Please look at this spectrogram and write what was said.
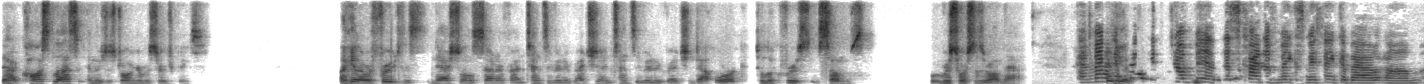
that cost less and there's a stronger research base. Again, I refer you to the National Center for Intensive Intervention, intensiveintervention.org, to look for some resources around that. And Matt, if I can jump in, this kind of makes me think about. Um,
